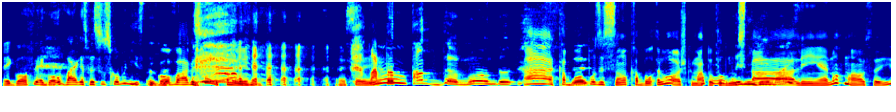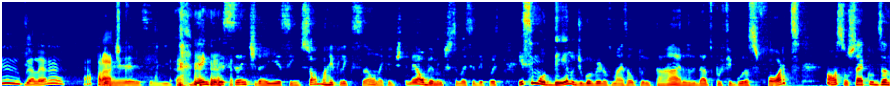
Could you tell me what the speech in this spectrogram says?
é, igual, é igual o Vargas fez os comunistas. É igual né? o Vargas fez também. Esse matou é... todo mundo. Ah, acabou a oposição, acabou. É lógico, matou acabou, todo mundo. Stalin, é normal. Isso aí, galera. É a prática. É, isso aí. E é interessante, né? E assim, só uma reflexão, né? Que a gente tem, obviamente, isso vai ser depois. Esse modelo de governos mais autoritários, lidados por figuras fortes, nossa, o século XIX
